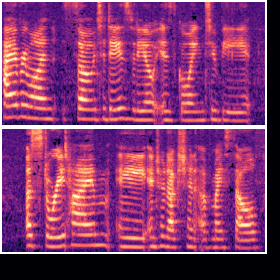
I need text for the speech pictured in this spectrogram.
Hi everyone! So today's video is going to be a story time, a introduction of myself,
